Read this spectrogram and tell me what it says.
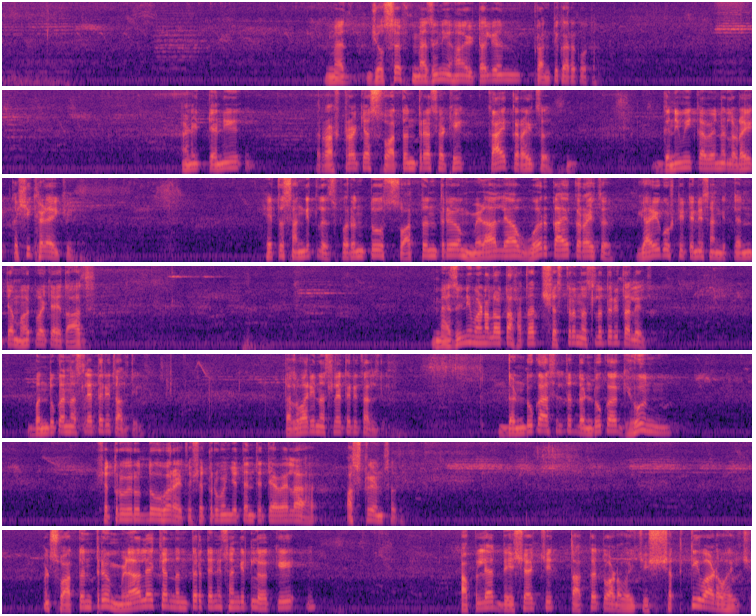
मॅ जोसेफ मॅझिनी हा इटालियन क्रांतिकारक होता. आणि त्यांनी राष्ट्राच्या स्वातंत्र्यासाठी काय करायचं गनिमी काव्यानं लढाई कशी खेळायची? हे तर सांगितलंच परंतु स्वातंत्र्य मिळाल्यावर काय करायचं? याही गोष्टी त्यांनी सांगितल्या आणि त्या महत्त्वाच्या आहेत आज. मॅझिनी म्हणाला होता हातात शस्त्र नसलं तरी चालेल. बंदुका नसल्या तरी चालतील. तलवारी नसल्या तरी चालतील. दंडुका असेल तर दंडुका घेऊन शत्रूविरुद्ध उभं राहायचं. शत्रू म्हणजे त्यांचे त्यावेळेला ऑस्ट्रियन्स होते पण स्वातंत्र्य मिळाल्याच्या नंतर त्यांनी सांगितलं की आपल्या देशाची ताकद वाढवायची शक्ती वाढवायची.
